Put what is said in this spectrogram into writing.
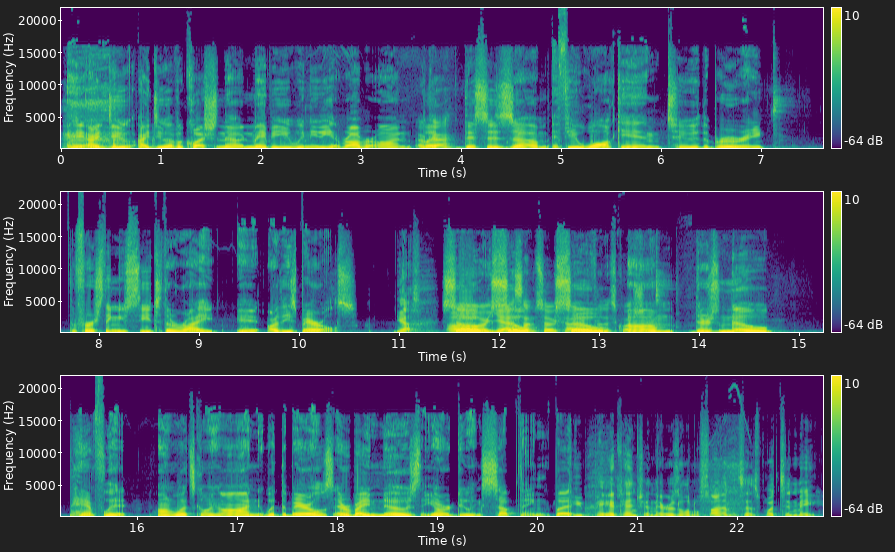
Hey, I do I do have a question though, and maybe we need to get Robert on. Okay. But this is um, if you walk into the brewery, the first thing you see to the right i are these barrels. Yes. So Oh, yes, so- I'm so excited so, for this question. Um, there's no pamphlet on what's going on with the barrels. Everybody knows that you are doing something, but If you pay attention, there is a little sign that says "What's in me."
